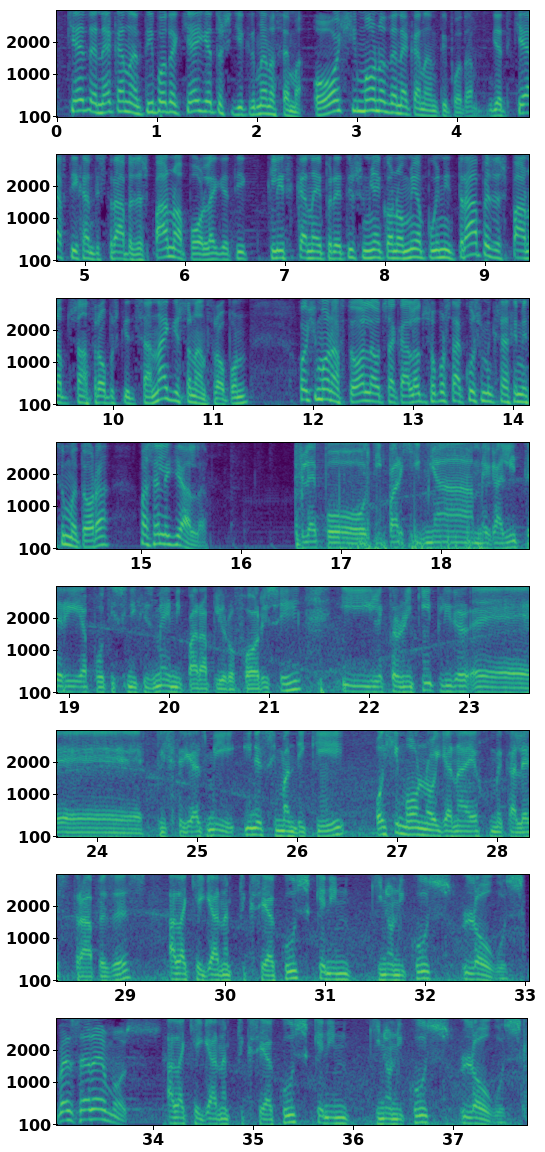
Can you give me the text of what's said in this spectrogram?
και δεν έκαναν τίποτα και για το συγκεκριμένο θέμα. Όχι μόνο δεν έκαναν τίποτα, γιατί και αυτοί είχαν τις τράπεζες πάνω απ' όλα, γιατί κλήθηκαν να υπηρετήσουν μια οικονομία που είναι οι τράπεζες πάνω από τους ανθρώπους και τις ανάγκες των ανθρώπων. Όχι μόνο αυτό, αλλά ο Τσακαλώτης όπως θα ακούσουμε και θα θυμηθούμε τώρα, μας έλεγε άλλα. Βλέπω ότι υπάρχει μια μεγαλύτερη από τη συνηθισμένη παραπληροφόρηση. Οι ηλεκτρονικοί πληρω... ε... πληστηριασμοί είναι σημαντικοί όχι μόνο για να έχουμε καλές τράπεζες αλλά και για αναπτυξιακούς και νυν- κοινωνικούς λόγους. Βενσερέμος. Αλλά και για αναπτυξιακούς και νυν- κοινωνικούς λόγους.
